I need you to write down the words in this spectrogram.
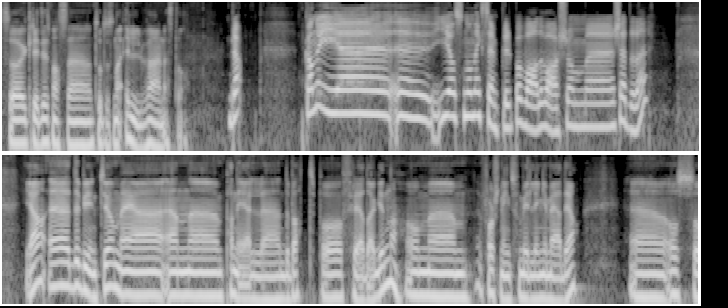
Så Kritisk masse 2011 er neste. år. Bra. Kan du gi, gi oss noen eksempler på hva det var som skjedde der? Ja, eh, det begynte jo med en eh, paneldebatt på fredagen da, om eh, forskningsformidling i media. Og så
